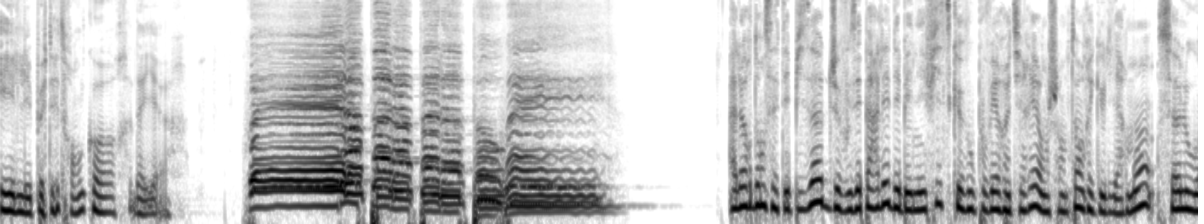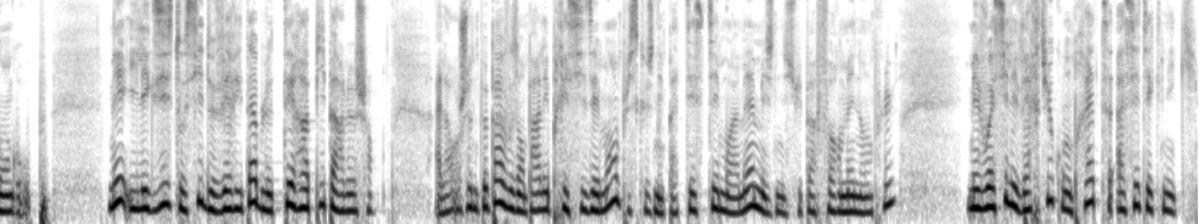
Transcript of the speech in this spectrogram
et il l'est peut-être encore d'ailleurs. Alors dans cet épisode, je vous ai parlé des bénéfices que vous pouvez retirer en chantant régulièrement, seul ou en groupe mais il existe aussi de véritables thérapies par le chant. Alors, je ne peux pas vous en parler précisément puisque je n'ai pas testé moi-même et je n'y suis pas formée non plus, mais voici les vertus qu'on prête à ces techniques.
